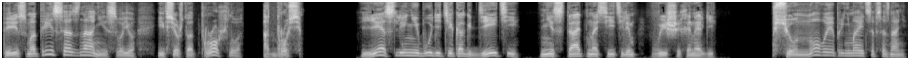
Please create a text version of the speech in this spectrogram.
Пересмотри сознание свое, и все, что от прошлого, отбрось. Если не будете как дети, не стать носителем высших энергий. Все новое принимается в сознании.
